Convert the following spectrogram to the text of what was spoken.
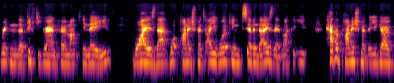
written the 50 grand per month you need, why is that? What punishments are you working seven days then? Like you have a punishment that you go,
